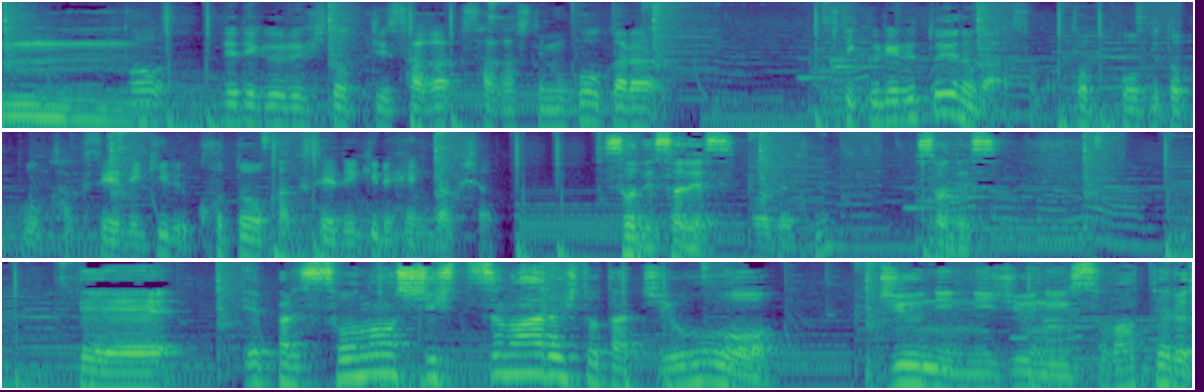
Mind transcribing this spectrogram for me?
うん。出てくる人っていう探探して向こうから来てくれるというのが、そのトップオブトップを覚醒できる、ことを覚醒できる変革者。そうです、そうです。そうですね。そうです。で、やっぱりその資質のある人たちを10人、20人育てるっ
